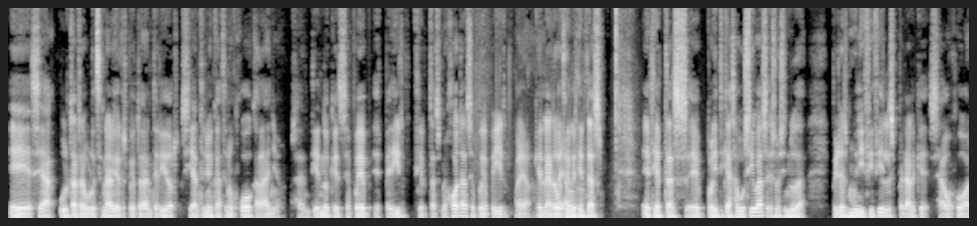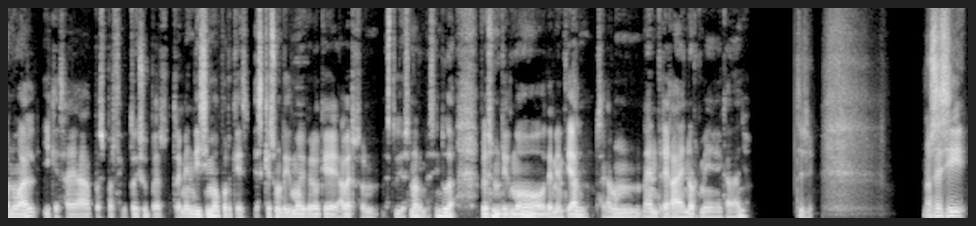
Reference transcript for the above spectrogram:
eh, sea ultra revolucionario respecto al anterior si han tenido que hacer un juego cada año. O sea, entiendo que se puede pedir ciertas mejoras, se puede pedir que la revolución de ciertas, eh, ciertas eh, políticas abusivas, eso sin duda, pero es muy difícil esperar que se haga un juego anual y que sea pues perfecto y súper tremendísimo porque es, que es un ritmo, y creo que, a ver, son estudios enormes, sin duda, pero es un ritmo demencial, sacar una entrega enorme cada año. Sí, sí. No sé si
